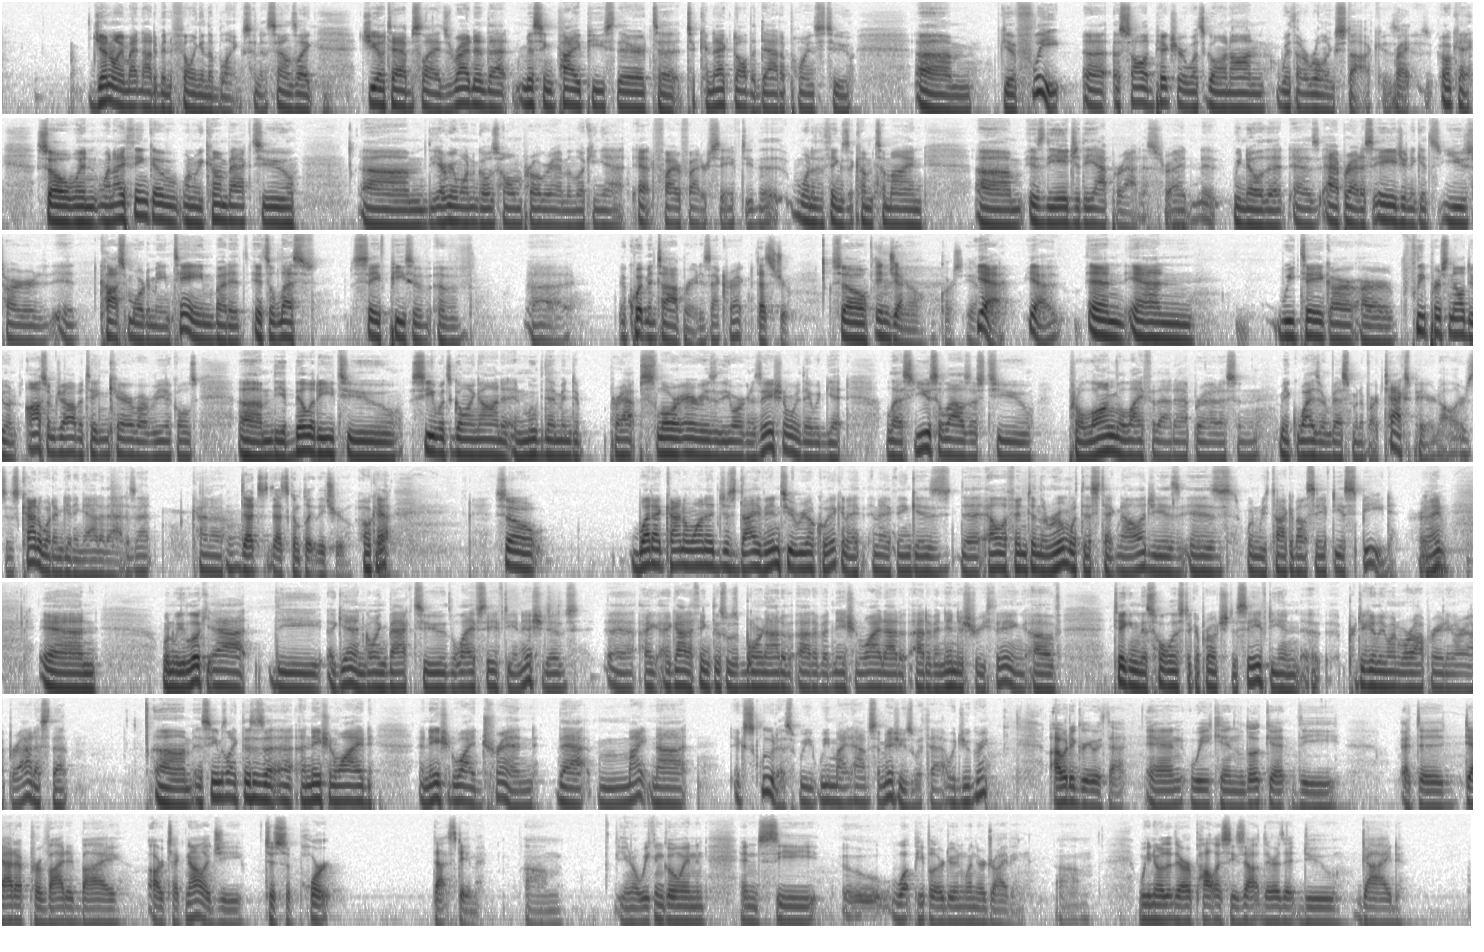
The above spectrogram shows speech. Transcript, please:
generally might not have been filling in the blanks. And it sounds like Geotab slides right into that missing pie piece there to to connect all the data points to um, give Fleet uh, a solid picture of what's going on with our rolling stock. Is, Right. Okay. So when when I think of when we come back to um, the Everyone Goes Home program and looking at at firefighter safety, the one of the things that come to mind um, is the age of the apparatus. Right. We know that as apparatus age and it gets used harder, it costs more to maintain, but it, it's a less safe piece of, of uh, equipment to operate. Is that correct? That's true. So In general, of course. Yeah. yeah, yeah, and and we take our, our fleet personnel do an awesome job of taking care of our vehicles. Um, the ability to see what's going on and move them into perhaps slower areas of the organization where they would get less use allows us to prolong the life of that apparatus and make wiser investment of our taxpayer dollars. Is kind of what I'm getting out of that. Is that kind of That's that's completely true. Okay. Yeah. So, what I kind of want to just dive into real quick, and I and I think is the elephant in the room with this technology is is when we talk about safety is speed, right? Mm-hmm. And when we look at the again going back to the life safety initiatives, uh, I, I got to think this was born out of out of a nationwide out of out of an industry thing of taking this holistic approach to safety, and uh, particularly when we're operating our apparatus, that um, it seems like this is a, a nationwide a nationwide trend that might not exclude us. We we might have some issues with that. Would you agree? I would agree with that, and we can look at the at the data provided by our technology to support that statement. Um, you know, we can go in and see uh, what people are doing when they're driving. Um, we know that there are policies out there that do guide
